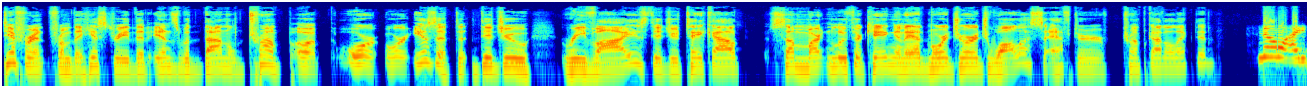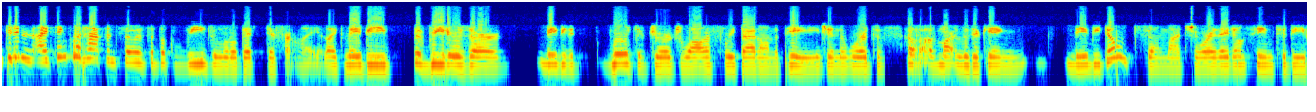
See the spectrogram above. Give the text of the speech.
different from the history that ends with Donald Trump, or uh, or, or is it? Did you revise? Did you take out some Martin Luther King and add more George Wallace after Trump got elected? No, I didn't. I think what happens though is the book reads a little bit differently. Like maybe the readers are maybe the words of George Wallace sleep out on the page, and the words of, of, of Martin Luther King maybe don't so much, or they don't seem to be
